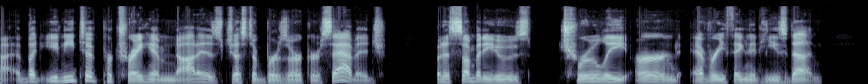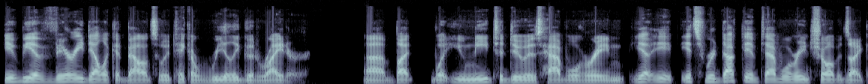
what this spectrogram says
uh, but you need to portray him not as just a berserker savage, but as somebody who's truly earned everything that he's done. It would be a very delicate balance. It would take a really good writer. Uh, but what you need to do is have Wolverine. Yeah, it, it's reductive to have Wolverine show up. It's like,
